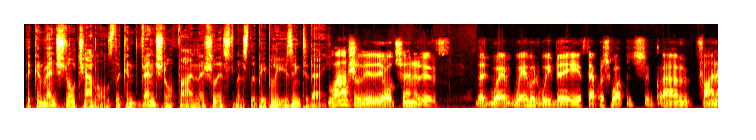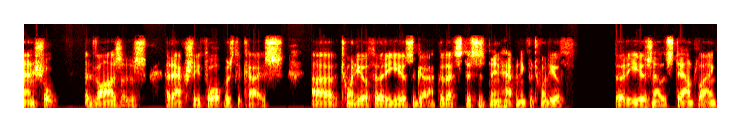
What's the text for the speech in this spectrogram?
the conventional channels, the conventional financial instruments that people are using today? Largely the alternative. That where, where would we be if that was what um, financial advisors had actually thought was the case uh, 20 or 30 years ago? Because that's this has been happening for 20 or 30 years now that's downplaying,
